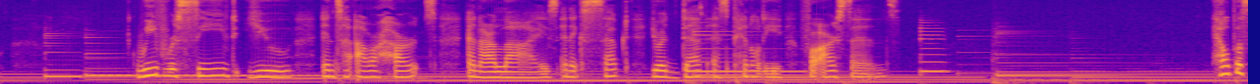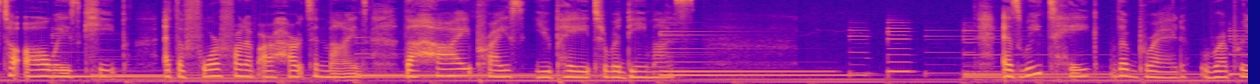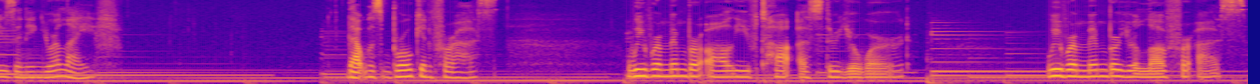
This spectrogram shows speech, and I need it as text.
We've received you into our hearts and our lives and accept your death as penalty for our sins. Help us to always keep at the forefront of our hearts and minds the high price you paid to redeem us. As we take the bread representing your life that was broken for us, we remember all you've taught us through your word. We remember your love for us.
